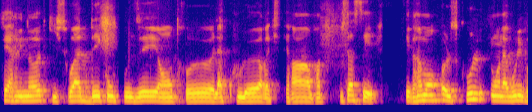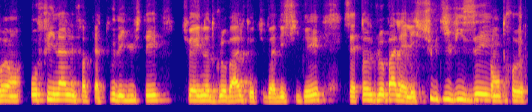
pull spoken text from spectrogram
faire une note qui soit décomposée entre la couleur, etc. Tout ça, c'est vraiment old school. Nous, on a voulu vraiment, au final, une fois que tu as tout dégusté, tu as une note globale que tu dois décider. Cette note globale, elle est subdivisée entre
